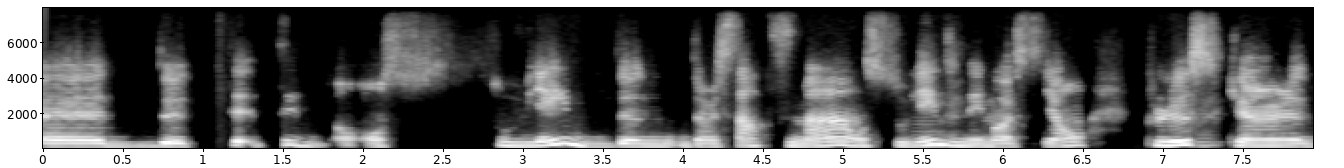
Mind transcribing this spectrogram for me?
euh, de, on, on se souvient d'un sentiment, on se souvient d'une émotion plus qu'un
